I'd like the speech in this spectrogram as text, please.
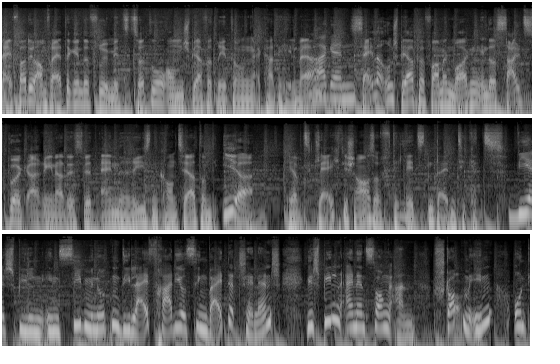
Live-Radio am Freitag in der Früh mit Zürtel und Sperrvertretung Kathi Hellmeier. Morgen. Seiler und Sperr performen morgen in der Salzburg Arena. Das wird ein Riesenkonzert und ihr, ihr habt gleich die Chance auf die letzten beiden Tickets. Wir spielen in sieben Minuten die Live-Radio Sing Weiter Challenge. Wir spielen einen Song an, stoppen ihn und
